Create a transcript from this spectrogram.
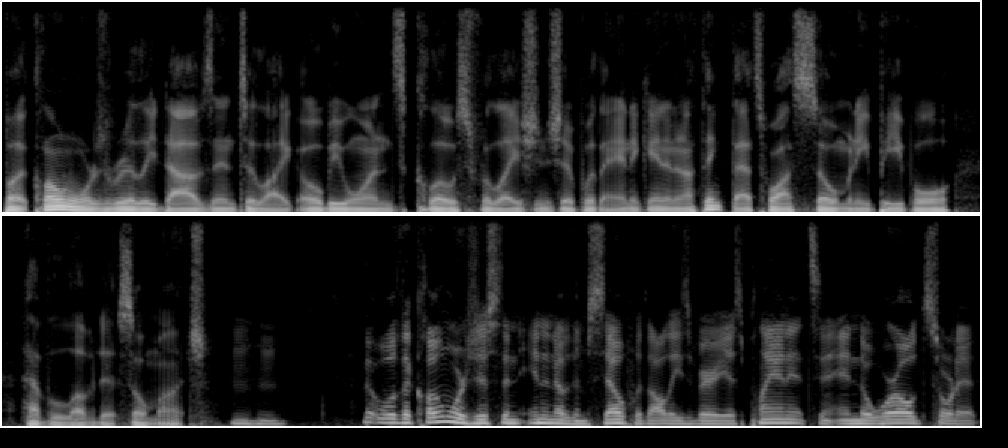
but Clone Wars really dives into like Obi-Wan's close relationship with Anakin and I think that's why so many people have loved it so much. Mm-hmm. Well, the Clone Wars just in, in and of themselves with all these various planets and, and the world sort of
